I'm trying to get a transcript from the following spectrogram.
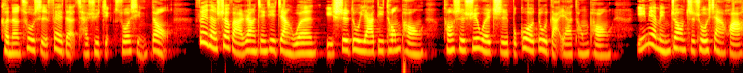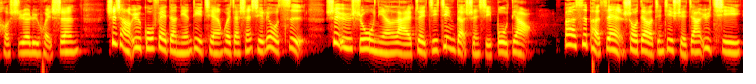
可能促使 Fed 采取紧缩行动。Fed 设法让经济降温，以适度压低通膨，同时需维持不过度打压通膨，以免民众支出下滑和失业率回升。市场预估费的年底前会再升息六次，是逾十五年来最激进的升息步调。八十四 percent 受调的经济学家预期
